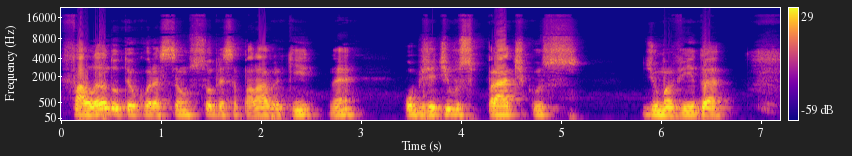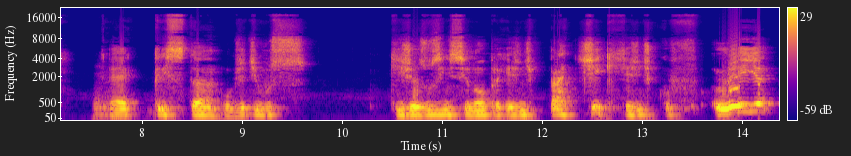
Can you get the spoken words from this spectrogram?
falando o teu coração sobre essa palavra aqui, né? Objetivos práticos de uma vida é, cristã, objetivos que Jesus ensinou para que a gente pratique, que a gente leia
